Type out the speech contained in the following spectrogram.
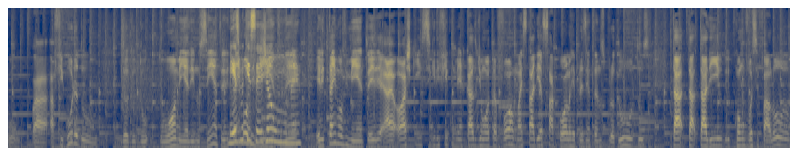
o, a, a figura do, do, do, do, homem ali no centro, ele tá Mesmo tá que seja um, né? né? Ele está em movimento. Ele, eu acho que significa o mercado de uma outra forma, mas está ali a sacola representando os produtos. Tá, tá, tá ali, como você falou,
